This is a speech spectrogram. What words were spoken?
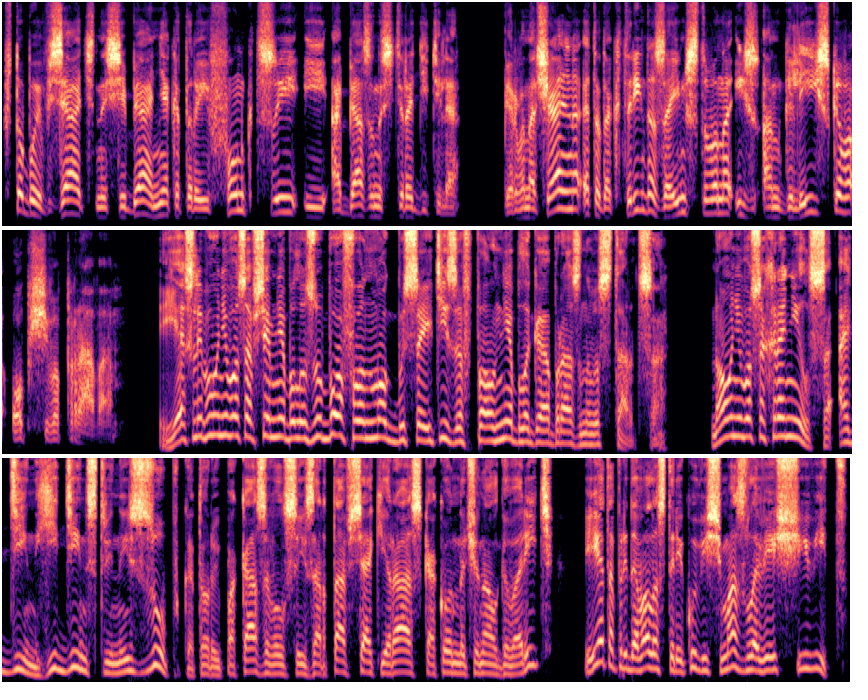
чтобы взять на себя некоторые функции и обязанности родителя. Первоначально эта доктрина заимствована из английского общего права. Если бы у него совсем не было зубов, он мог бы сойти за вполне благообразного старца. Но у него сохранился один, единственный зуб, который показывался изо рта всякий раз, как он начинал говорить, и это придавало старику весьма зловещий вид.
